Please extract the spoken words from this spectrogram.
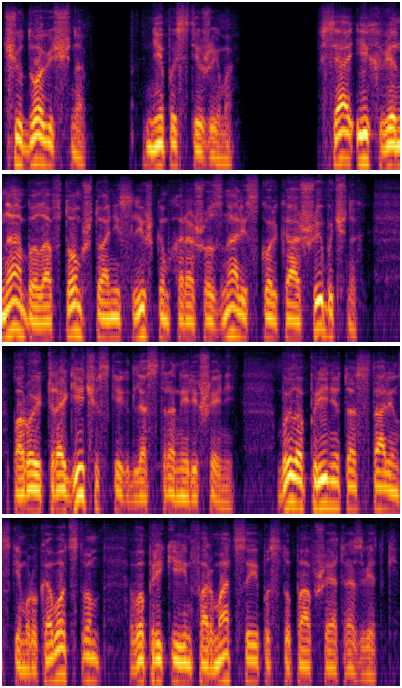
Чудовищно, непостижимо. Вся их вина была в том, что они слишком хорошо знали, сколько ошибочных, порой трагических для страны решений было принято сталинским руководством вопреки информации, поступавшей от разведки.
